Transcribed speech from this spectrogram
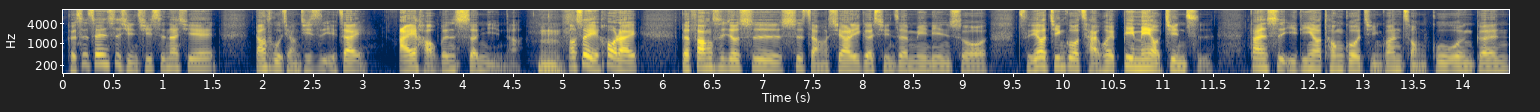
可是这件事情，其实那些当土墙其实也在哀嚎跟呻吟啊。嗯啊，所以后来的方式就是市长下了一个行政命令说，只要经过彩绘，并没有禁止，但是一定要通过景观总顾问跟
